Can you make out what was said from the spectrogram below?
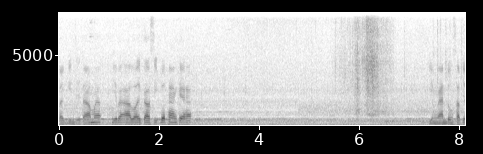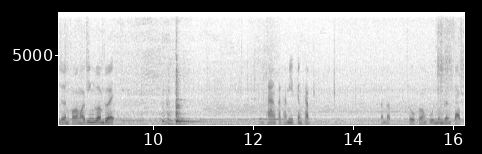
ตักดินใส่ตามครับเฮียบอาร้อยเก้าสิบรถห้างแค่ฮะทีมงานดงทรัพย์เจริญขอมาวิ่งร่วมด้วยเป็นห้างพันธมิตรกันครับสำหรับโชคครองคูณรุ่งเรืองทรัพย์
